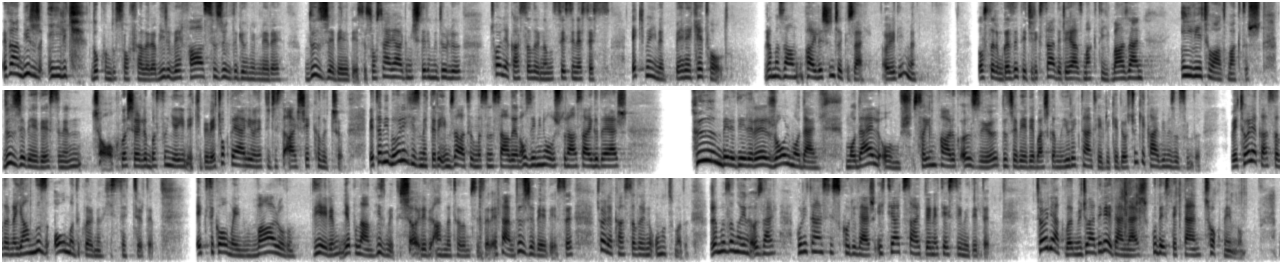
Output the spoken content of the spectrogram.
Efendim bir iyilik dokundu sofralara, bir vefa süzüldü gönüllere. Düzce Belediyesi Sosyal Yardım İşleri Müdürlüğü çölyak hastalarının sesine ses, ekmeğine bereket oldu. Ramazan paylaşınca güzel, öyle değil mi? Dostlarım gazetecilik sadece yazmak değil, bazen iyiliği çoğaltmaktır. Düzce Belediyesi'nin çok başarılı basın yayın ekibi ve çok değerli yöneticisi Ayşe Kılıç'ı ve tabii böyle hizmetlere imza atılmasını sağlayan o zemini oluşturan saygıdeğer tüm belediyelere rol model, model olmuş Sayın Faruk Özlü'yü Düzce Belediye Başkanı'nı yürekten tebrik ediyoruz. Çünkü kalbimiz ısındı. Ve çölyak hastalarına yalnız olmadıklarını hissettirdi. Eksik olmayın, var olun diyelim yapılan hizmeti şöyle bir anlatalım sizlere. Efendim Düzce Belediyesi çölyak hastalarını unutmadı. Ramazan ayına özel glutensiz koliler ihtiyaç sahiplerine teslim edildi. Çölyakla mücadele edenler bu destekten çok memnun.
